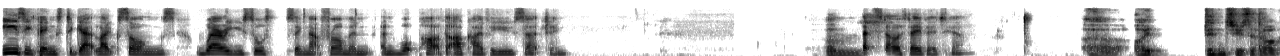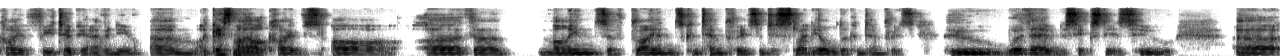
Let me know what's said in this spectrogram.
easy things to get like songs where are you sourcing that from and and what part of the archive are you searching? Um, let's start with david yeah. uh, i didn't use that archive for utopia avenue um, i guess my archives are uh, the minds of brian's contemporaries and just slightly older contemporaries who were there in the 60s who uh,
